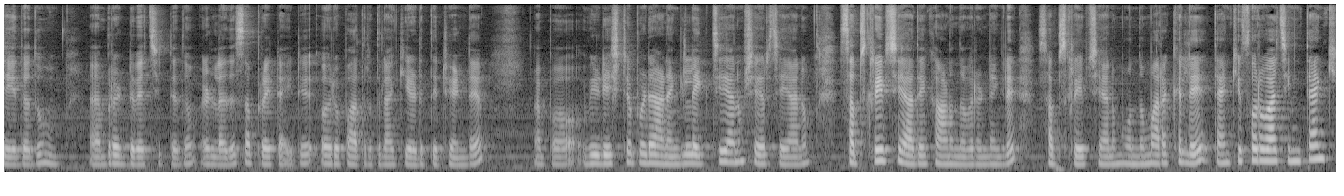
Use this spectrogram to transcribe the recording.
ചെയ്തതും ബ്രെഡ് വെച്ചിട്ടതും ഉള്ളത് സെപ്പറേറ്റ് ആയിട്ട് ഓരോ പാത്രത്തിലാക്കി എടുത്തിട്ടുണ്ട്. അപ്പോൾ വീഡിയോ ഇഷ്ടപ്പെടുകയാണെങ്കിൽ ലൈക്ക് ചെയ്യാനും ഷെയർ ചെയ്യാനും സബ്സ്ക്രൈബ് ചെയ്യാതെ കാണുന്നവരുണ്ടെങ്കിൽ സബ്സ്ക്രൈബ് ചെയ്യാനും ഒന്നും മറക്കല്ലേ. താങ്ക് ഫോർ വാച്ചിങ് താങ്ക്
